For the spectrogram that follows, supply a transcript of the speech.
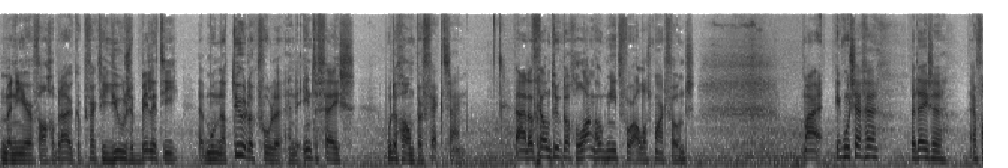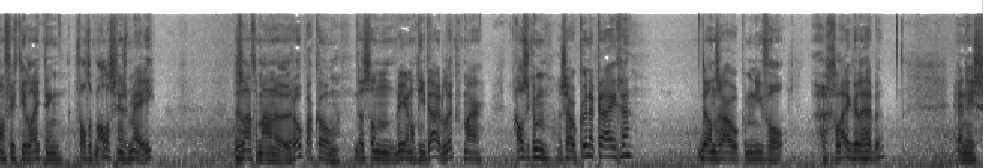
manier van gebruiken. Perfecte usability. Het moet natuurlijk voelen en de interface moet er gewoon perfect zijn. Ja, dat geldt natuurlijk nog lang ook niet voor alle smartphones. Maar ik moet zeggen, bij deze F-150 Lightning valt het me alleszins mee. Dus laat hem naar Europa komen. Dat is dan weer nog niet duidelijk. Maar als ik hem zou kunnen krijgen... dan zou ik hem in ieder geval gelijk willen hebben. En is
